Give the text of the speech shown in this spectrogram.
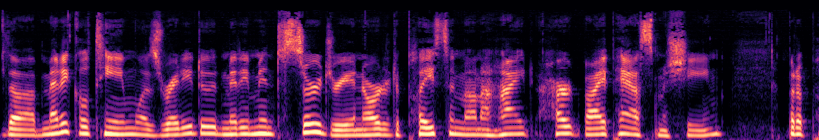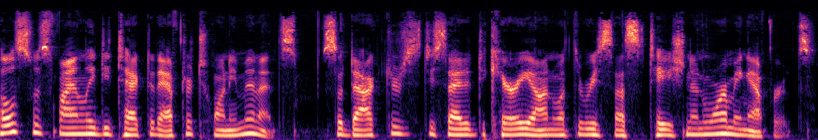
The medical team was ready to admit him into surgery in order to place him on a heart bypass machine, but a pulse was finally detected after 20 minutes. So doctors decided to carry on with the resuscitation and warming efforts.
